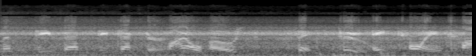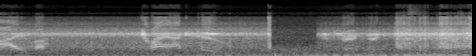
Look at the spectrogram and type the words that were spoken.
defect detector. Milepost 628.5. Track 2. Track 2.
